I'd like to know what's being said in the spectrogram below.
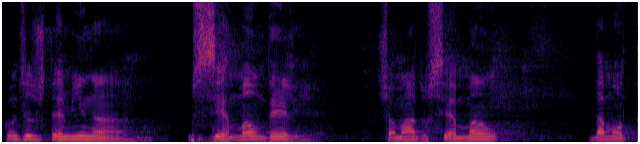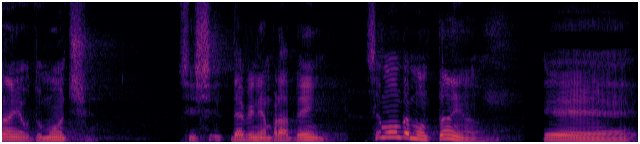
quando Jesus termina o sermão dele, chamado Sermão da Montanha ou do Monte. Vocês devem lembrar bem. Sermão da Montanha, é,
